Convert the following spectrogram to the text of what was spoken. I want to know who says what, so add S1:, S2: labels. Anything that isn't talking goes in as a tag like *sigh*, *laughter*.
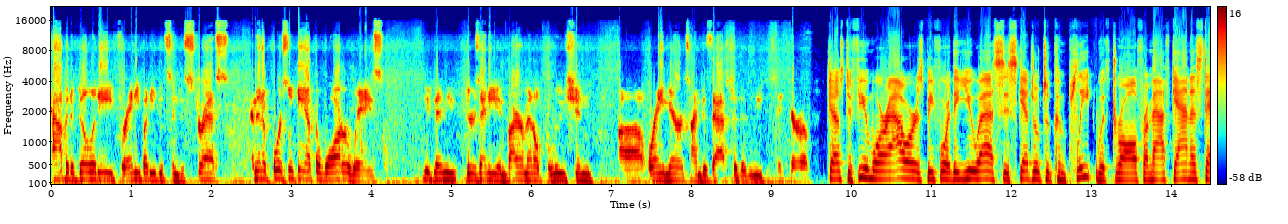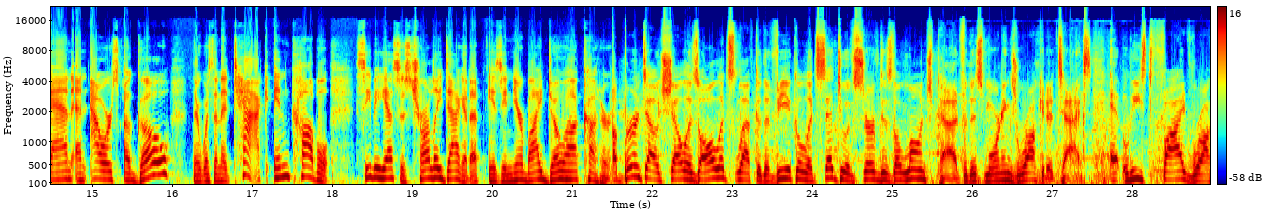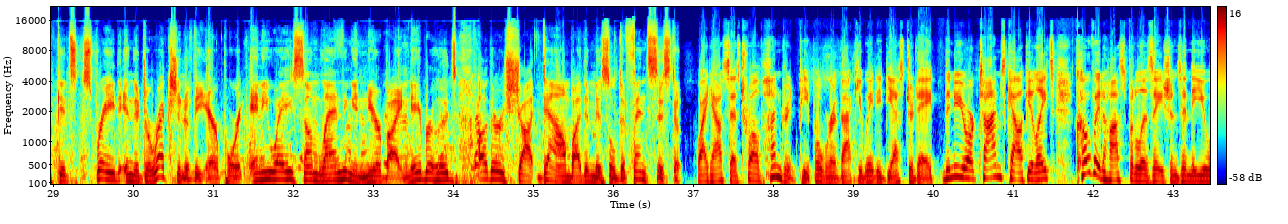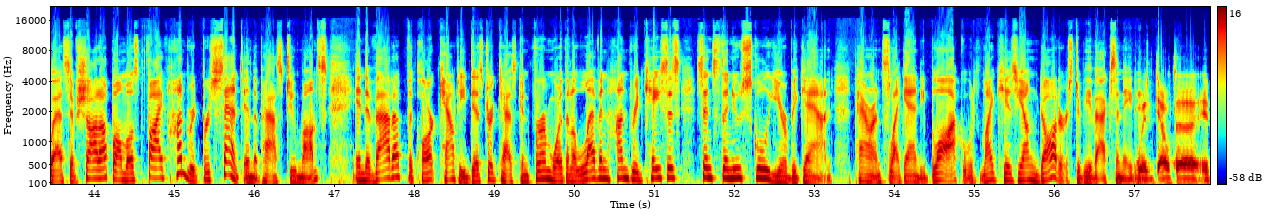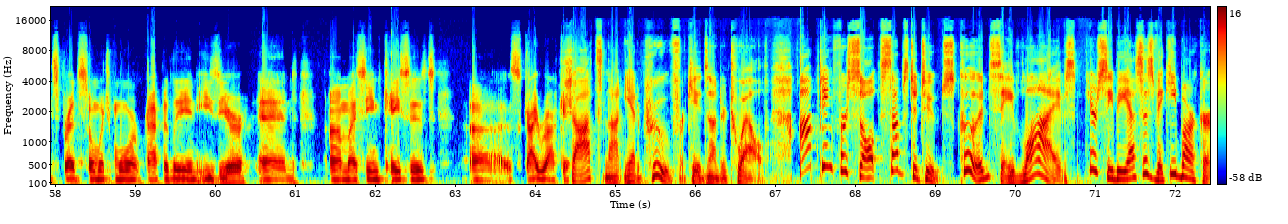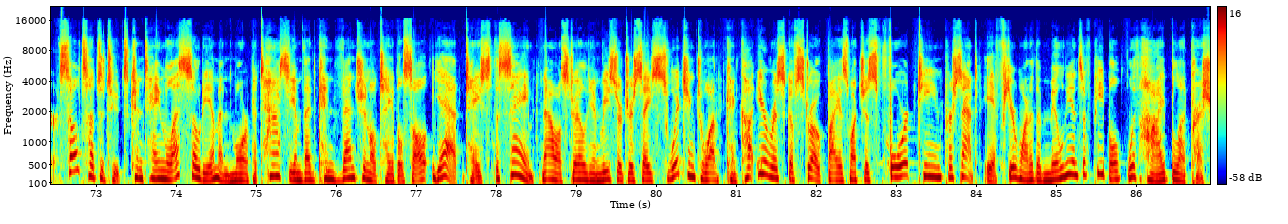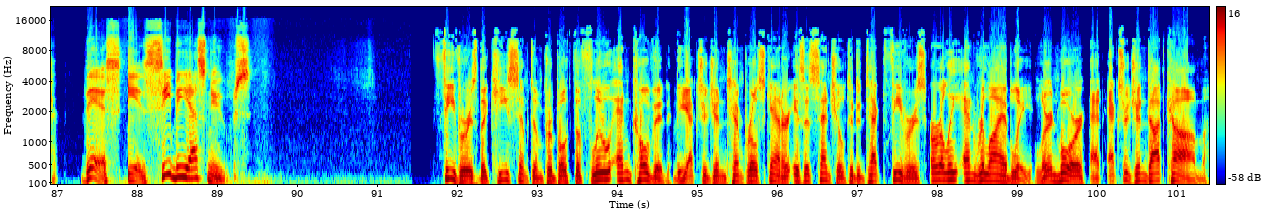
S1: habitability for anybody that's in distress. And then, of course, looking at the waterways, if any, there's any environmental pollution uh, or any maritime disaster that we need to take care of.
S2: Just a few more hours before the U.S. is scheduled to complete withdrawal from Afghanistan, and hours ago, there was an attack in Kabul. CBS's Charlie D'Agata is in nearby Doha, Qatar.
S3: A burnt out shell is all that's left of the vehicle that's said to have served as the launch pad for this morning's rocket attacks. At least five rockets sprayed in the direction of the airport anyway, some landing in nearby neighborhoods, others shot down by the missile defense system.
S2: White House says 1,200 people were evacuated yesterday yesterday. The New York Times calculates COVID hospitalizations in the U.S. have shot up almost 500% in the past two months. In Nevada, the Clark County District has confirmed more than 1,100 cases since the new school year began. Parents like Andy Block would like his young daughters to be vaccinated.
S4: With Delta, it spreads so much more rapidly and easier. And um, I've seen cases uh, skyrocket.
S2: Shots not yet approved for kids under 12. Opting for salt substitutes could save lives. Here's CBS's Vicki Barker.
S5: Salt substitutes contain less sodium and more potassium than conventional table salt, yet taste the same. Now, Australian researchers say switching to one can cut your risk of stroke by as much as 14% if you're one of the millions of people with high blood pressure.
S2: This is CBS News.
S6: Fever is the key symptom for both the flu and COVID. The Exergen temporal scanner is essential to detect fevers early and reliably. Learn more at exergen.com.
